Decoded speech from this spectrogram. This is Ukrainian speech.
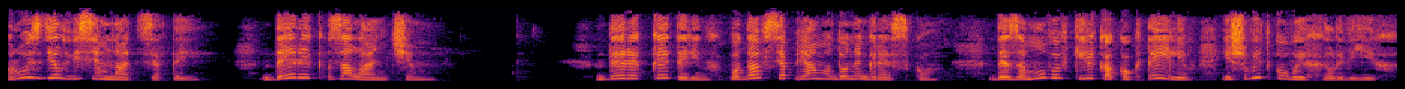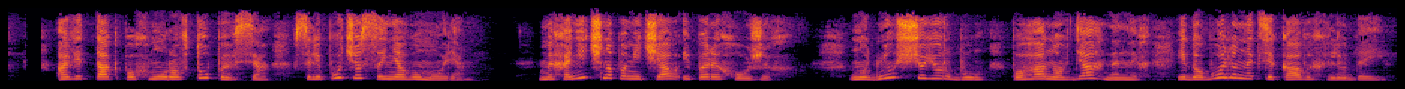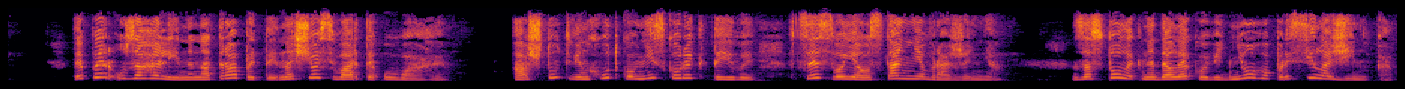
Розділ 18. Дерек за ланчем. Дерек Кеттерінг подався прямо до Негреско, де замовив кілька коктейлів і швидко вихилив їх, а відтак похмуро втупився в сліпучо синяву моря. Механічно помічав і перехожих, нуднющу юрбу погано вдягнених і до болю нецікавих людей. Тепер узагалі не натрапити на щось варте уваги. Аж тут він хутко вніс корективи в це своє останнє враження. За столик недалеко від нього присіла жінка.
